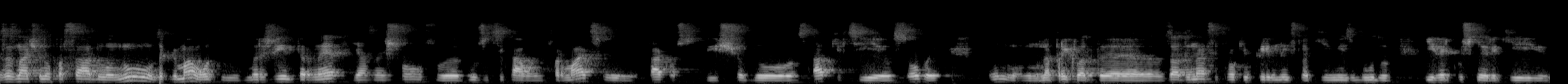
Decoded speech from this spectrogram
Зазначену посаду. Ну, зокрема, от в мережі інтернет я знайшов дуже цікаву інформацію також щодо статків цієї особи Наприклад, е, за 11 років керівництва Київміськбуду Ігор Кушнир, який е,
